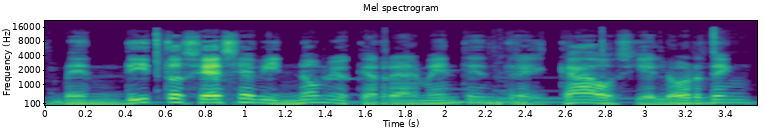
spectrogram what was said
Bendito sea ese binomio que realmente entre el caos y el orden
